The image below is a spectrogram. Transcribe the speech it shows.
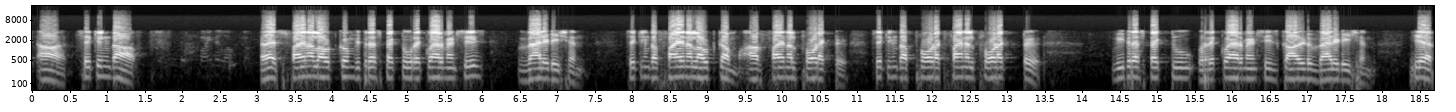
Ch- ah, checking the final outcome. Yes, final outcome with respect to requirements is validation. Checking the final outcome or final product. Checking the product, final product uh, with respect to requirements is called validation. Here,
